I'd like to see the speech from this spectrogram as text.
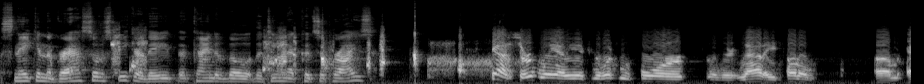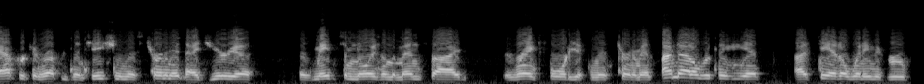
snake in the grass, so to speak? Are they the kind of the, the team that could surprise? Yeah, certainly. I mean, if you're looking for, well, there's not a ton of um, African representation in this tournament. Nigeria has made some noise on the men's side. They're ranked 40th in this tournament. I'm not overthinking it. I have Canada winning the group.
